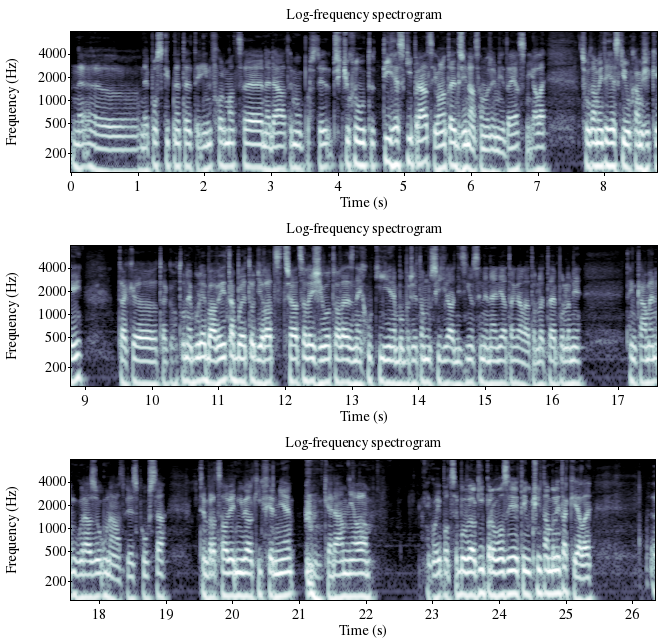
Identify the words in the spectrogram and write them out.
ne, eh, neposkytnete ty informace, nedáte mu prostě přičuchnout té hezké práci. Ono to je dřina samozřejmě, to je jasný, ale jsou tam i ty hezké okamžiky, tak, eh, tak ho to nebude bavit a bude to dělat třeba celý život, ale z nechutí, nebo protože to musí dělat, nic jiného si nenajde a tak dále. Tohle to je podle mě ten kámen úrazu u nás, protože spousta, jsem pracoval v jedné velké firmě, která měla jako i pod sebou velký provozy, ty učení tam byly taky, ale uh,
